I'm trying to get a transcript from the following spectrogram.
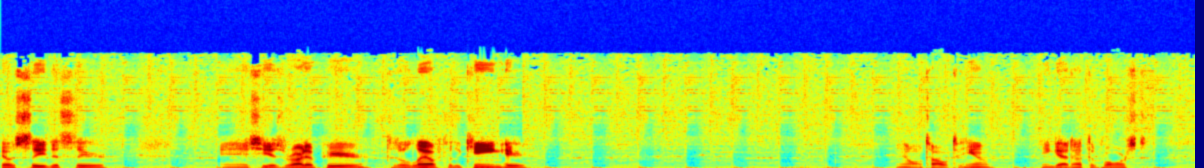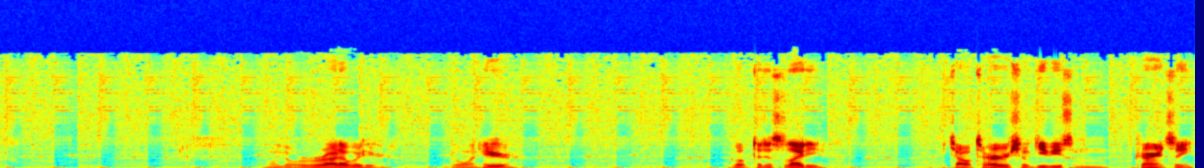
Go see the Seer. And she is right up here to the left of the king here. And I'll talk to him. He ain't got nothing for us. I'm gonna go right over here. Go in here. Go up to this lady. Talk to her, she'll give you some currency.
